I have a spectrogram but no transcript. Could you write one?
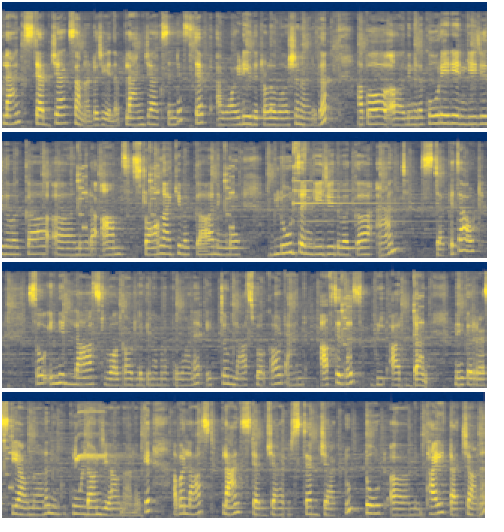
പ്ലാങ്ക് സ്റ്റെപ്പ് ജാക്സ് ആണ് കേട്ടോ ചെയ്യുന്നത്. പ്ലാങ്ക് ജാക്സിന്റെ സ്റ്റെപ്പ് അവോയ്ഡ് ചെയ്തിട്ടുള്ള വേർഷനാണിത് അപ്പോൾ നിങ്ങളുടെ കോർ ഏരിയ എൻഗേജ് ചെയ്ത് വെക്കുക നിങ്ങളുടെ ആംസ് സ്ട്രോങ് ആക്കി വെക്കുക നിങ്ങളുടെ ഗ്ലൂട്ട്സ് എൻഗേജ് ചെയ്ത് വെക്കുക and step it out so ഇനി ലാസ്റ്റ് വർക്കൗട്ടിലേക്ക് നമ്മൾ പോവാണ്. ഏറ്റവും last workout and after this we are done നിങ്ങൾക്ക് റെസ്റ്റ് ചെയ്യാവുന്നതാണ് നിങ്ങൾക്ക് കൂൾ ഡൗൺ ചെയ്യാവുന്നതാണ് ഓക്കെ അപ്പോൾ last plank step jack step jack to ടോട്ട് തൈ ടച്ചാണ്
